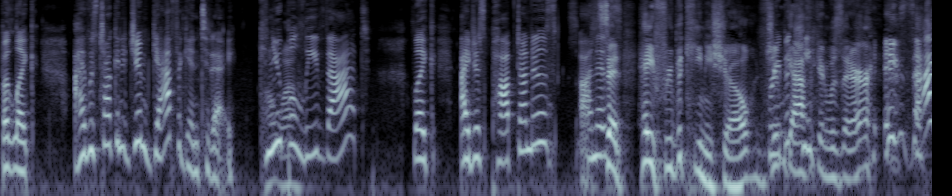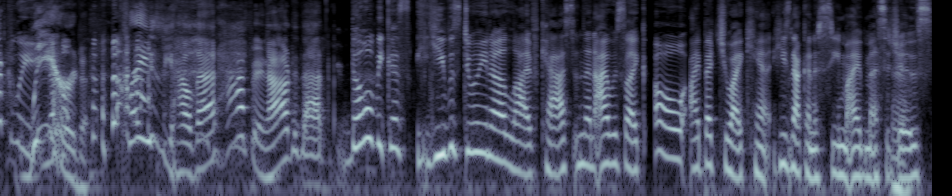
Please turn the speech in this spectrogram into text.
But like I was talking to Jim Gaffigan today. Can Oh, you wow. believe that like I just popped onto his on his said, "Hey, free bikini show." Free Jim bikini- Gaffigan was there. exactly Weird, crazy how that happened. How did that? No, because he was doing a live cast, and then I was like, "Oh, I bet you I can't. He's not going to see my messages."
